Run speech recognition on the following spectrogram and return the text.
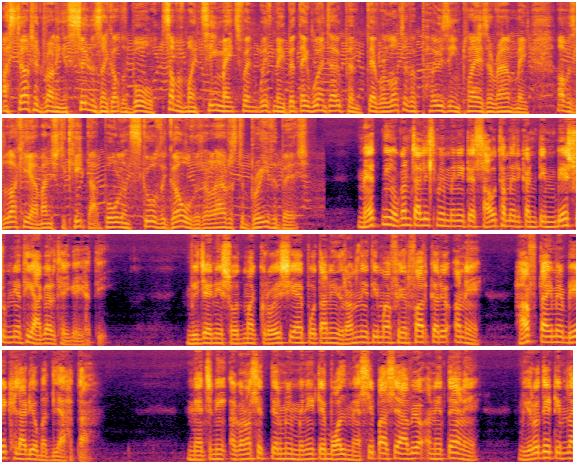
I started running as soon as I got the ball. Some of my teammates went with me, but they weren't open. There were a lot of opposing players around me. I was lucky I managed to keep that ball and score the goal that allowed us to breathe a bit. મેચની ઓગણચાલીસમી મિનિટે સાઉથ અમેરિકન ટીમ બે શૂન્યથી આગળ થઈ ગઈ હતી વિજયની શોધમાં ક્રોએશિયાએ પોતાની રણનીતિમાં ફેરફાર કર્યો અને હાફ ટાઈમે બે ખેલાડીઓ બદલ્યા હતા મેચની ઓગણસિત્તેરમી મિનિટે બોલ મેસી પાસે આવ્યો અને તેણે વિરોધી ટીમના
